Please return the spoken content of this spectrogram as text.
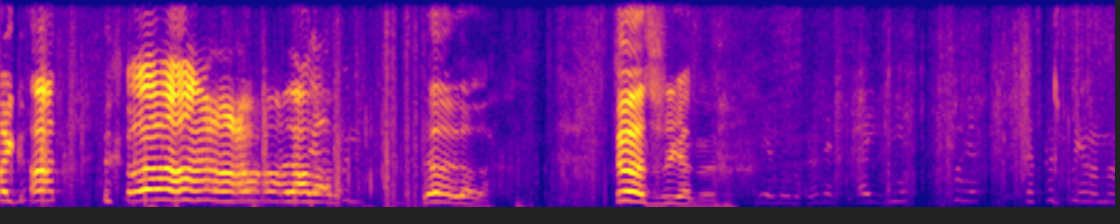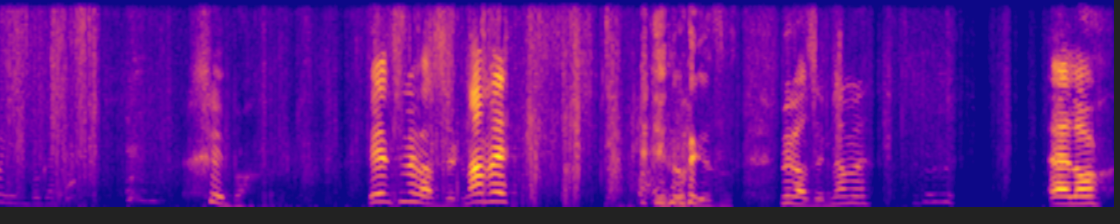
my god! A, la, la, la. La, la, la. Jest, żyjemy. Twoja mama, Radek, ej, nie, twoja, Kacper, twoja mama jest bogata? Chyba. Więc my was żegnamy. No Jezus. My was żegnamy. Elo.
